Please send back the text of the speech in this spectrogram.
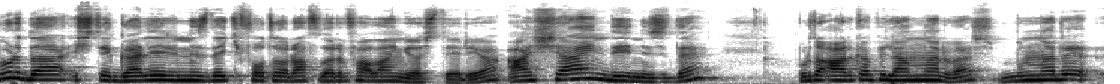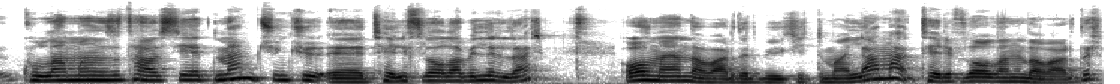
burada işte galerinizdeki fotoğrafları falan gösteriyor. Aşağı indiğinizde burada arka planlar var. Bunları kullanmanızı tavsiye etmem çünkü e, telifli olabilirler. Olmayan da vardır büyük ihtimalle ama telifli olanı da vardır.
